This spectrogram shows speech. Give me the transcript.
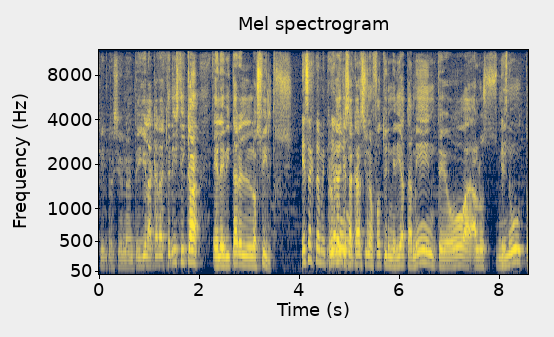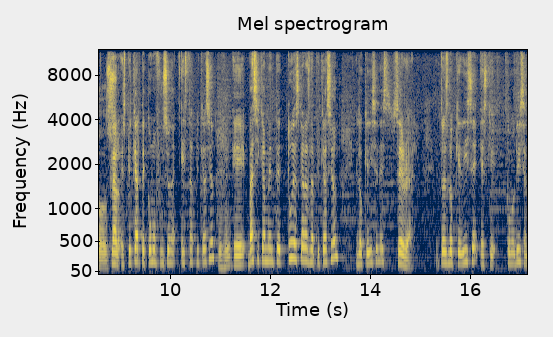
qué impresionante. Y la característica, el evitar los filtros. Exactamente. Creo que hay que sacarse una foto inmediatamente o a, los minutos. claro, explicarte cómo funciona esta aplicación. Eh, básicamente, tú descargas la aplicación y lo que dicen es ser real. Entonces lo que dice es que, como dice,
